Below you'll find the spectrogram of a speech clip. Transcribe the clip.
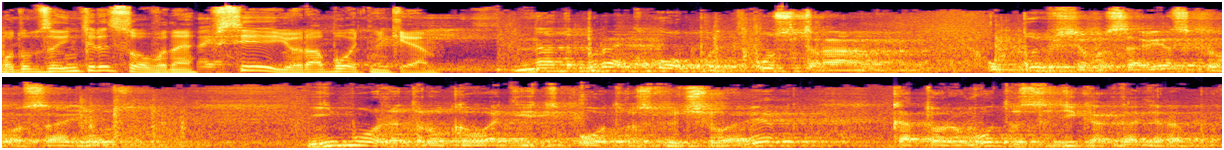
будут заинтересованы все ее работники. Надо брать опыт у стран, у бывшего Советского Союза. Не может руководить отраслью человек, который в отрасли никогда не работал.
